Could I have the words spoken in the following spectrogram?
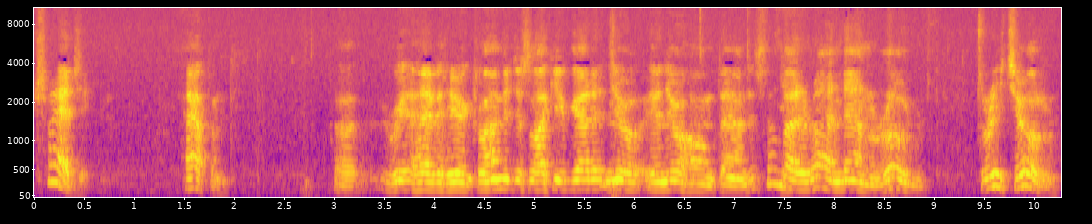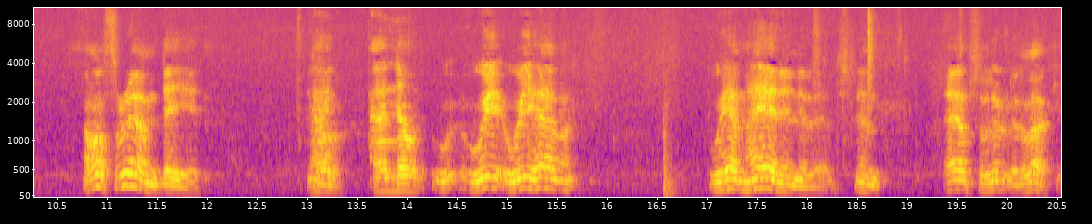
tragic happened. Uh, we have it here in Columbia, just like you've got it in your in your hometown. There's somebody riding down the road with three children, all three of them dead. Right. know, I know. we we haven't we haven't had any of that. It's been absolutely lucky.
